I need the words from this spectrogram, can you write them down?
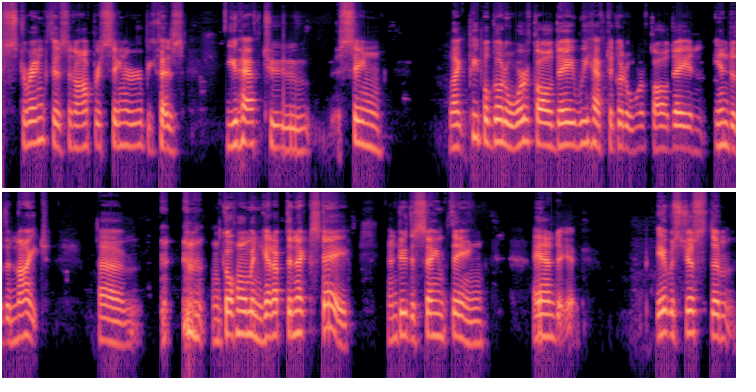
strength as an opera singer because you have to sing like people go to work all day we have to go to work all day and into the night um, go home and get up the next day and do the same thing. And it, it was just the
